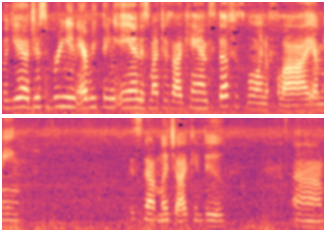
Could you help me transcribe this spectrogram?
But yeah, just bringing everything in as much as I can. Stuff is going to fly. I mean, it's not much I can do. Um,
